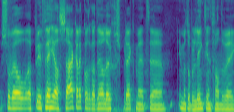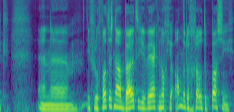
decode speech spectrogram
Zowel privé als zakelijk. Want ik had een heel leuk gesprek met iemand op LinkedIn van de week. En die vroeg, wat is nou buiten je werk nog je andere grote passie?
